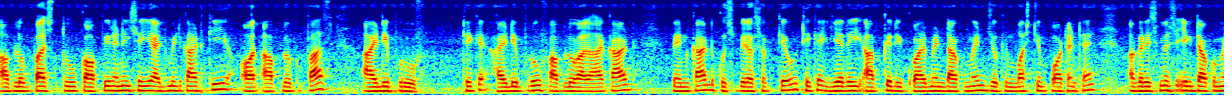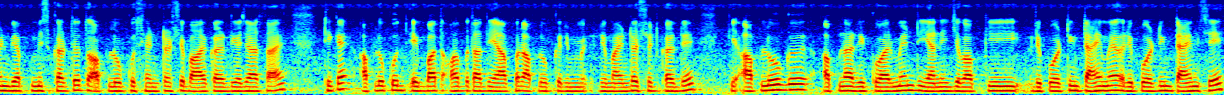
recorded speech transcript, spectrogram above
आप लोग पास टू कॉपी रहनी चाहिए एडमिट कार्ड की और आप लोग के पास आईडी प्रूफ ठीक है? आईडी प्रूफ आप लोग आधार कार्ड, पेन कार्ड, कुछ भी रख सकते हो, ठीक है? ये रही आपके रिक्वायरमेंट डॉक्यूमेंट जो कि मस्ट इंपॉर्टेंट है। अगर इसमें से एक डॉक्यूमेंट भी आप मिस करते हो तो आप लोग को सेंटर से बाहर कर दिया जाता है, ठीक है? आप लोग को एक बात और बता दें यहाँ पर, आप लोग रिमाइंडर सेट कर दें कि आप लोग अपना रिक्वायरमेंट यानी जब आपकी रिपोर्टिंग टाइम है रिपोर्टिंग टाइम से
